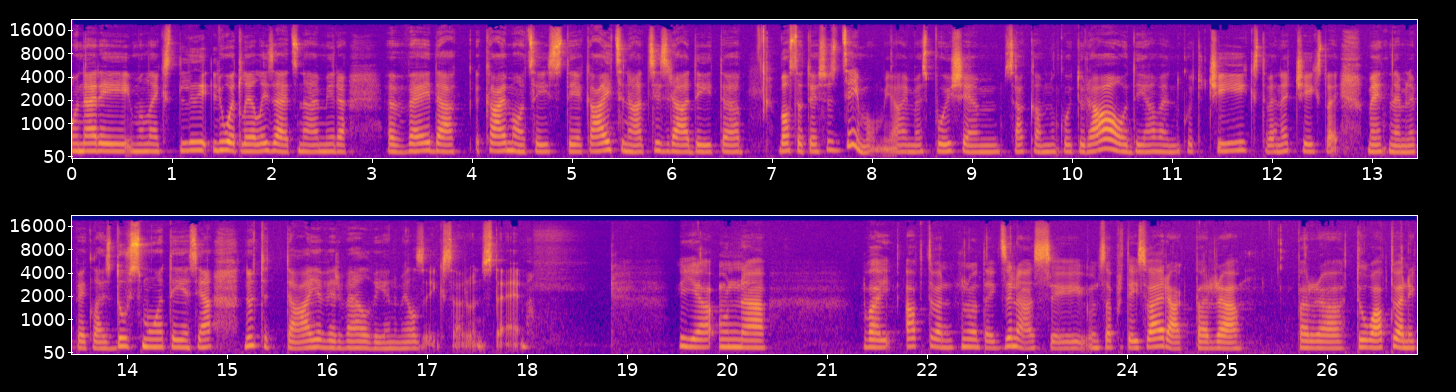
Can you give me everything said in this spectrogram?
Un arī, man liekas, ļoti liela izaicinājuma ir eh, veidā, kā emocijas tiek aicinātas izrādīt, eh, balstoties uz dzimumu. Jā. Ja mēs puišiem sakām, nu, ko tu raudi, jā, vai nu, ko tu čīkst, vai nečīkst, vai meitenēm nepieklājas dusmoties, jā, nu, tad tā jau ir vēl viena milzīga sarunas tēma. Jā, un vai aptuveni noteikti zināsi un sapratīs vairāk par, par to aptuveni,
